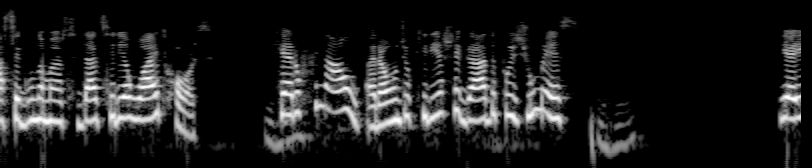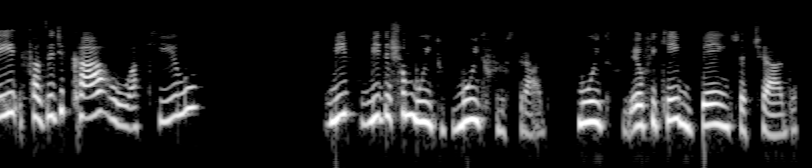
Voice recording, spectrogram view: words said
A segunda maior cidade seria Whitehorse, uhum. que era o final, era onde eu queria chegar depois de um mês. Uhum. E aí fazer de carro aquilo me, me deixou muito, muito frustrada. Muito. Eu fiquei bem chateada.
